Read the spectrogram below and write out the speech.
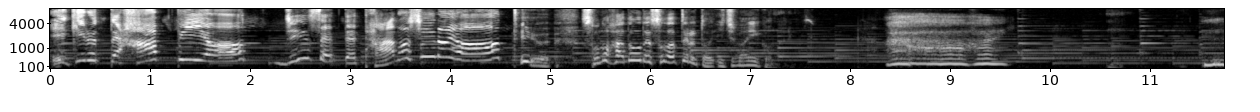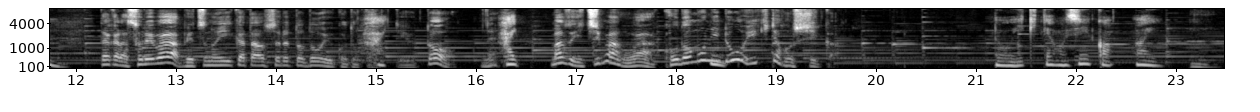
生きるってハッピーよ人生って楽しいのよっていうその波動で育てると一番いい子になります。ああ、はい。うん。だからそれは別の言い方をするとどういうことかっていうと、ね、はい。まず一番は子供にどう生きてほしいか、どう生きてほしいか。はい。うん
